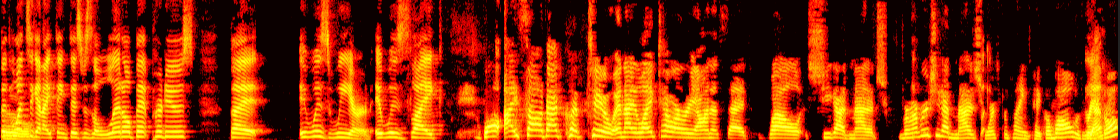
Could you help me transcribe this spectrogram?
But Ew. once again, I think this was a little bit produced, but it was weird. It was like, Well, I saw that clip too, and I liked how Ariana said, "Well, she got mad at. Remember, she got mad at Schwartz for playing pickleball with Yep. Randall,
